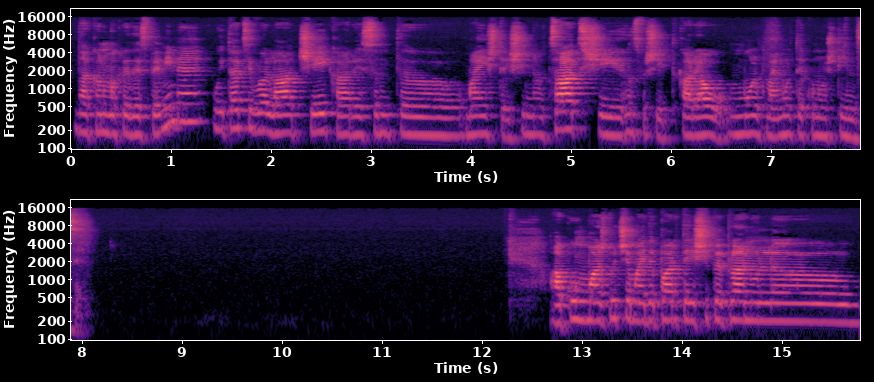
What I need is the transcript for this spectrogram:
Dacă nu mă credeți pe mine, uitați-vă la cei care sunt uh, maestri și înălțați și, în sfârșit, care au mult mai multe cunoștințe. Acum aș duce mai departe și pe planul uh,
